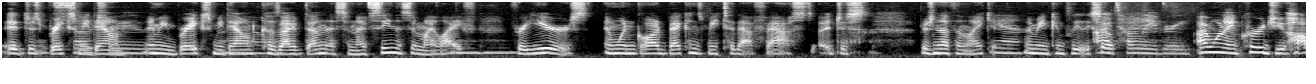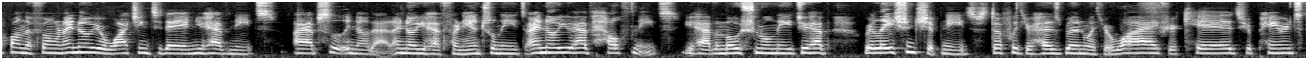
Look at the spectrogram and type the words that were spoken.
It just It's breaks me down. true. I mean, breaks me I down because. I've done this and I've seen this in my life Mhm. for years. And when God beckons me to that fast, it just there's nothing like it. Yeah. I mean, completely. So I totally agree. I want to encourage you, hop on the phone. I know you're watching today and you have needs. I absolutely know that. I know you have financial needs. I know you have health needs. You have emotional needs. You have relationship needs, stuff with your husband, with your wife, your kids, your parents,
